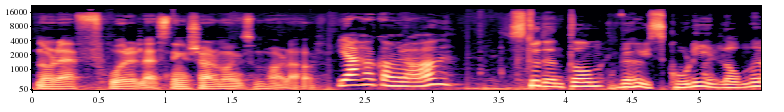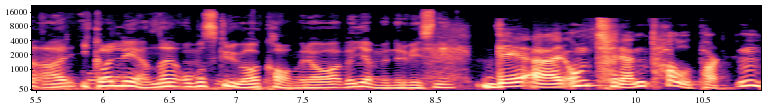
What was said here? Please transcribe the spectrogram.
Når det er forelesninger, så er det mange som har det av. Jeg har kamera av. Studentene ved Høgskolen i Innlandet er ikke alene om å skru av kameraet ved hjemmeundervisning. Det er omtrent halvparten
